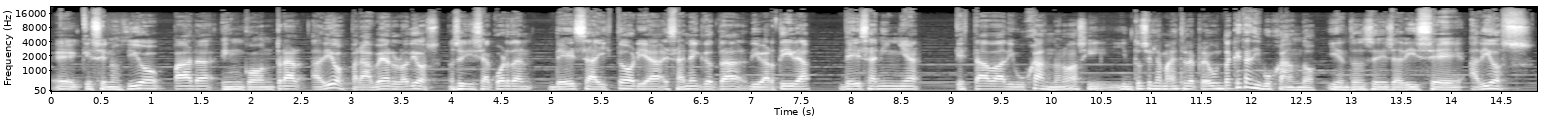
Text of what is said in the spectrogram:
eh, que se nos dio para encontrar a Dios, para verlo a Dios? No sé si se acuerdan de esa historia, esa anécdota divertida de esa niña que estaba dibujando, ¿no? Así, y entonces la maestra le pregunta, ¿qué estás dibujando? Y entonces ella dice, a Dios.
